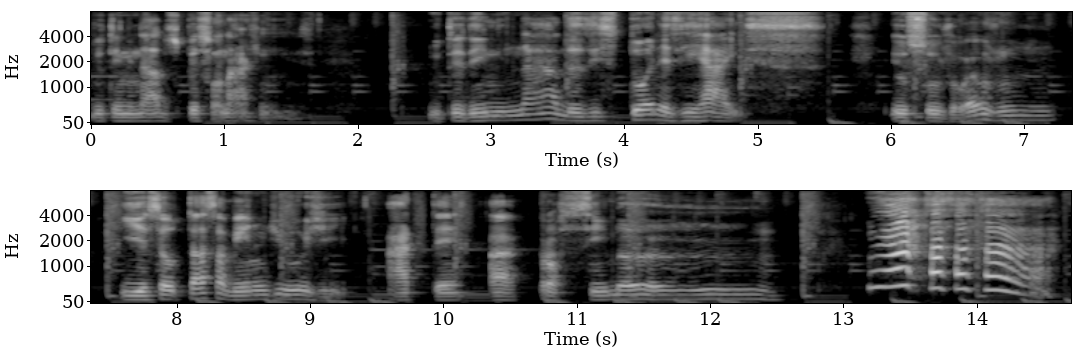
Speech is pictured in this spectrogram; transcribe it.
determinados personagens, determinadas histórias reais. Eu sou Joel Júnior e esse é o Tá Sabendo de hoje. Até a próxima!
